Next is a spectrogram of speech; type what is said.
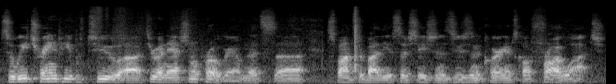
So we train people to uh, through a national program that's uh, sponsored by the Association of Zoos and Aquariums called Frog Watch.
